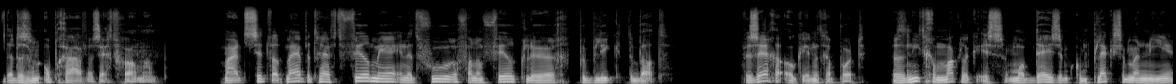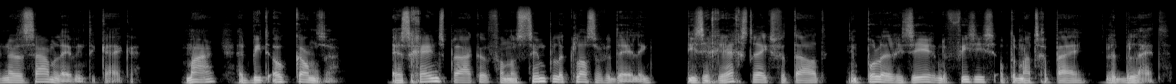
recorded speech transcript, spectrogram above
dat is een opgave, zegt Vrooman. Maar het zit wat mij betreft veel meer in het voeren van een veelkleurig publiek debat. We zeggen ook in het rapport dat het niet gemakkelijk is om op deze complexe manier naar de samenleving te kijken. Maar het biedt ook kansen. Er is geen sprake van een simpele klassenverdeling die zich rechtstreeks vertaalt in polariserende visies op de maatschappij en het beleid.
